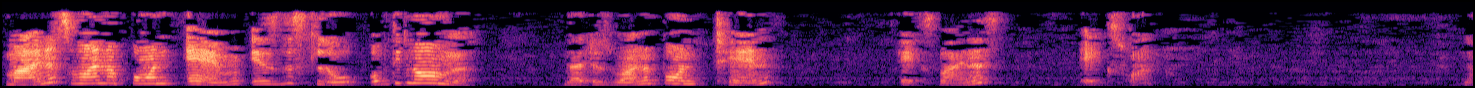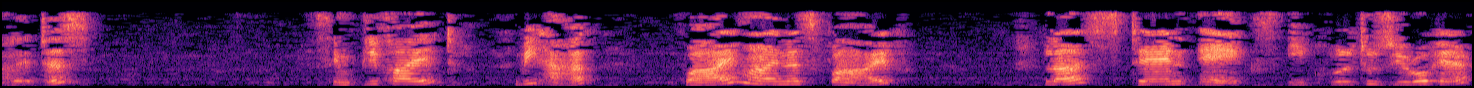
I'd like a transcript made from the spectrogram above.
minus 1 upon m is the slope of the normal that is 1 upon 10 x minus x1. Now let us simplify it. We have y minus 5 plus 10x equal to 0 here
